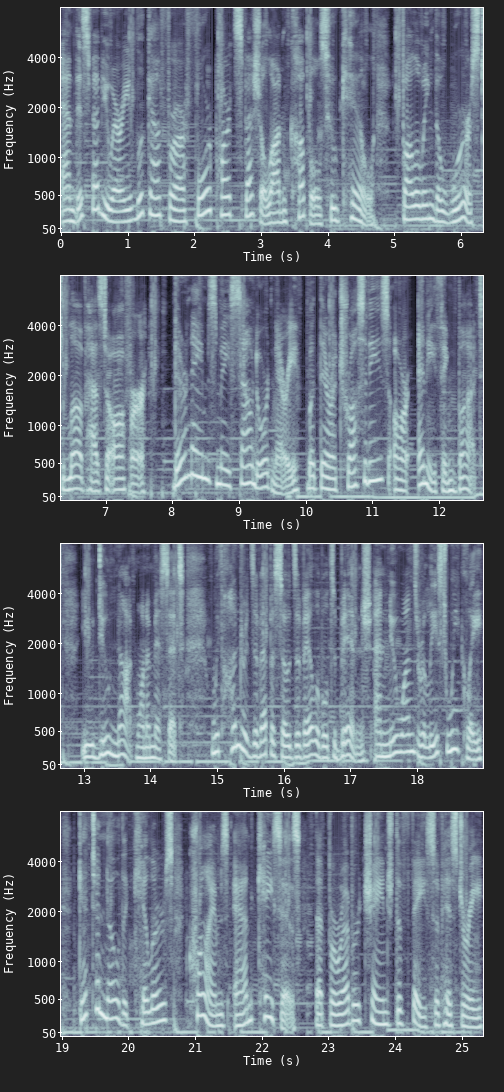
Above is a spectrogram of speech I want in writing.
And this February, look out for our four part special on couples who kill, following the worst love has to offer. Their names may sound ordinary, but their atrocities are anything but. You do not want to miss it. With hundreds of episodes available to binge and new ones released weekly, get to know the killers, crimes, and cases that forever changed the face of history.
